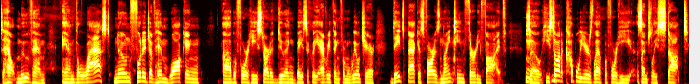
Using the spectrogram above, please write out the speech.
to help move him. And the last known footage of him walking uh, before he started doing basically everything from a wheelchair dates back as far as 1935. So he still had a couple years left before he essentially stopped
